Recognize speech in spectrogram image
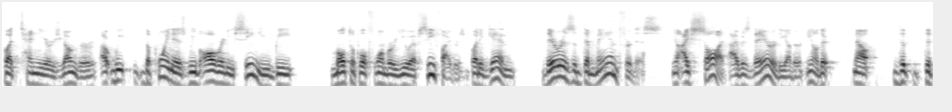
but 10 years younger. Uh, we the point is we've already seen you beat multiple former UFC fighters, but again, there is a demand for this. You know, I saw it. I was there the other, you know, there now the, the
